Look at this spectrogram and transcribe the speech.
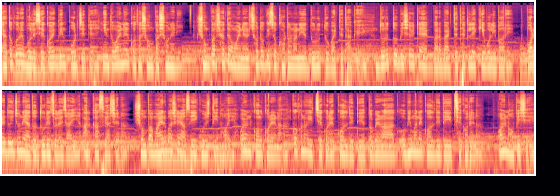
এত করে বলেছে কয়েকদিন পর যেতে, কিন্তু অয়নের কথা শম্পা শোনেনি। শম্পার সাথে অয়নের ছোট কিছু ঘটনা নিয়ে দূরত্ব বাড়তে থাকে। দূরত্ব বিষয়টা একবার বাড়তে থাকলে কেবলই বাড়ে। পরে দুইজনে এত দূরে চলে যায় আর কাছে আসে না। শম্পা মায়ের বাসায় আসে একুশ দিন হয়। অয়ন কল করে না। কখনো ইচ্ছে করে কল দিতে, তবে রাগ, অভিমানে কল দিতে ইচ্ছে করে না। অয়ন অফিসে।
